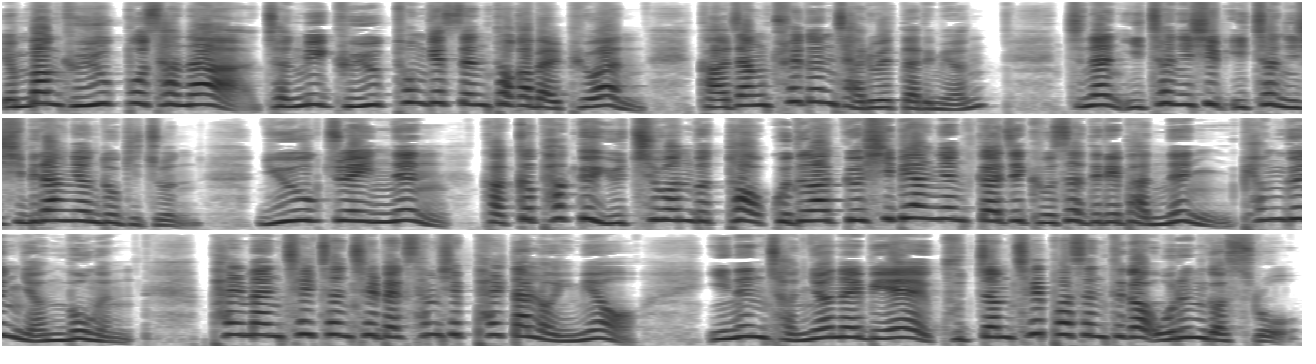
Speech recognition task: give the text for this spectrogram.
연방교육부 산하 전미교육통계센터가 발표한 가장 최근 자료에 따르면 지난 2020-2021학년도 기준 뉴욕주에 있는 각급 학교 유치원부터 고등학교 12학년까지 교사들이 받는 평균 연봉은 87,738달러이며 이는 전년에 비해 9.7%가 오른 것으로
